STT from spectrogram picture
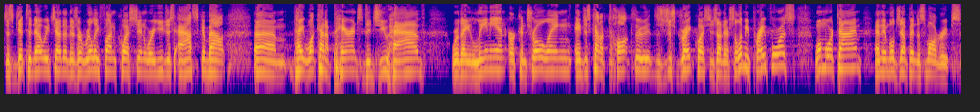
just get to know each other. There's a really fun question where you just ask about, um, hey, what kind of parents did you have? Were they lenient or controlling? And just kind of talk through. There's just great questions out there. So let me pray for us one more time, and then we'll jump into small groups.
